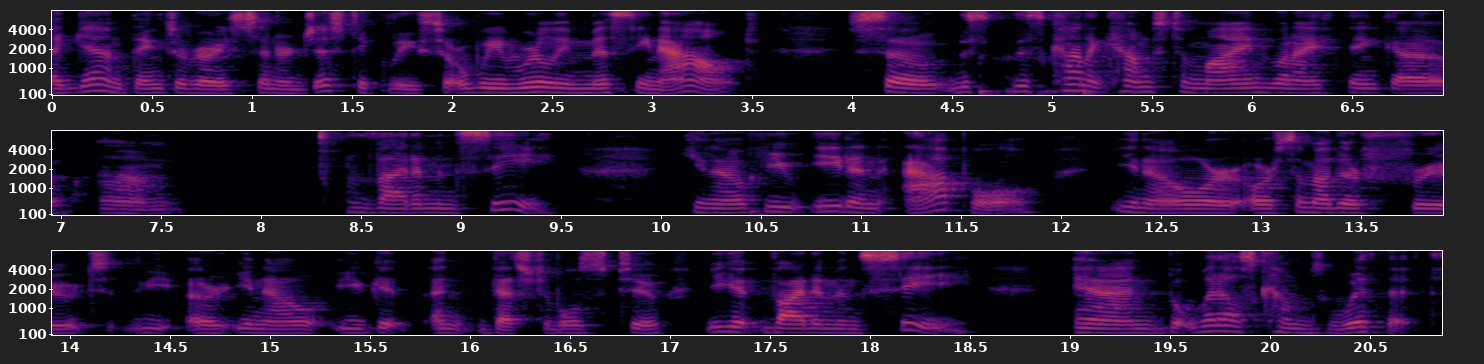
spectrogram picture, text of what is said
again, things are very synergistically. So are we really missing out? So this this kind of comes to mind when I think of um, vitamin C. You know, if you eat an apple, you know, or or some other fruit, or you know, you get and vegetables too. You get vitamin C, and but what else comes with it?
